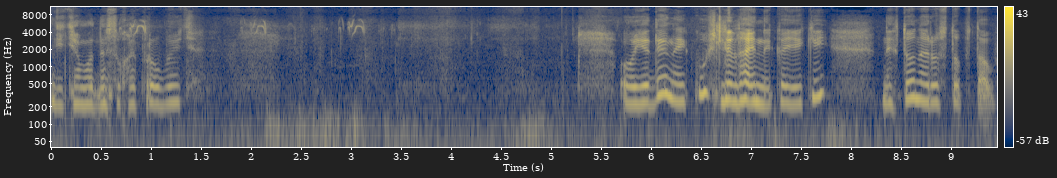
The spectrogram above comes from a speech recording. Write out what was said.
Дітям однесу, хай пробують. О, єдиний кущ лілейника, який ніхто не розтоптав.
